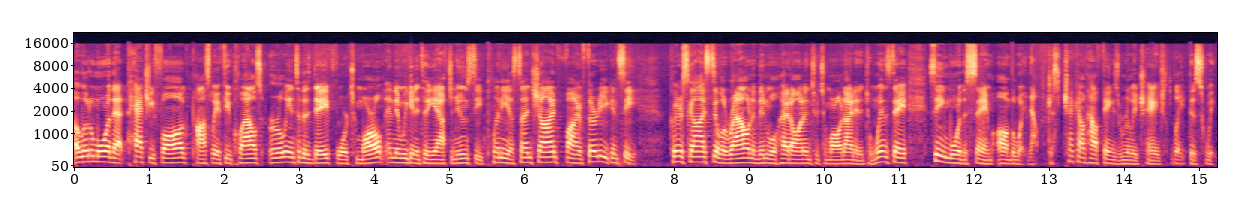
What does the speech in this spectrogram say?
A little more of that patchy patchy fog, possibly a few clouds early into the day for tomorrow. And then we get into the afternoon, see plenty of sunshine. 530, you can see Clear skies still around, and then we'll head on into tomorrow night and into Wednesday, seeing more of the same on the way. Now, just check out how things really change late this week.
